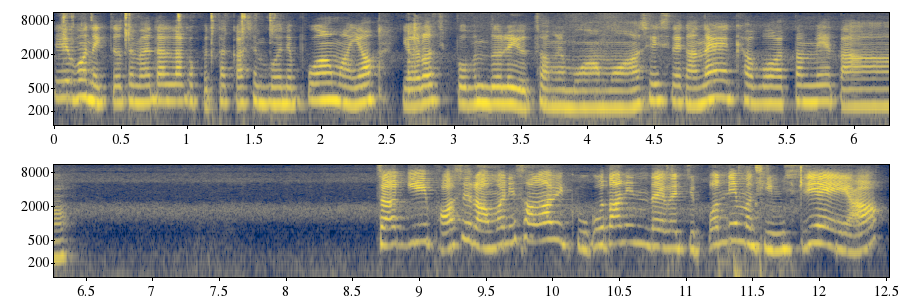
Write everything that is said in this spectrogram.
일본 액조 좀 해달라고 부탁하신 분을 포함하여 여러 직보분들의 요청을 모아 모아 실시간을 켜보았답니다 저기 버실 어머니 성함이 다니는데 왜 집보님은 김씨예요?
